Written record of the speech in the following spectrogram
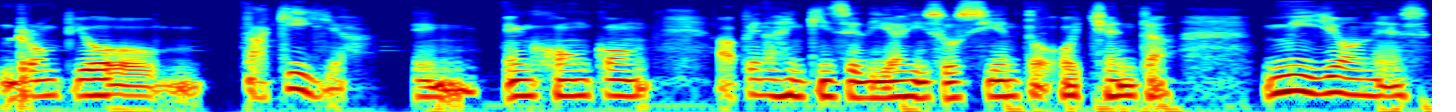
rompió taquilla en, Hong Kong apenas en 15 días hizo 180 millones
